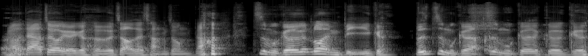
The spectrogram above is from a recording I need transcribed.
然后大家最后有一个合照在场中，然后 字母哥乱比一个，不是字母哥啊，字母哥的哥哥。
